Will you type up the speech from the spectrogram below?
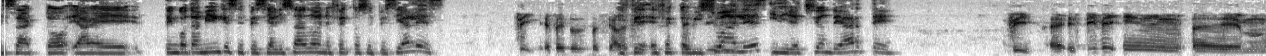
exacto. Eh, tengo también que es especializado en efectos especiales, Sí, efectos especiales. efe- sí. efectos Eh, visuales y dirección de arte. Sí, eh, estuve en em,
